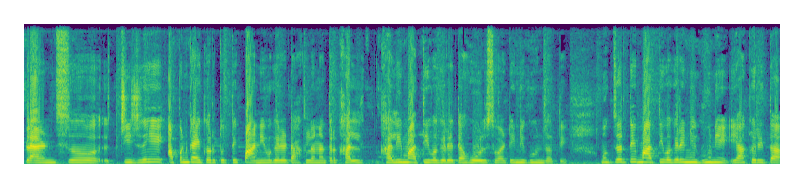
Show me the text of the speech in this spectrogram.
प्लांट्सची जे आपण काय करतो ते पाणी वगैरे टाकलं ना तर खाल खाली माती वगैरे त्या होल्स वाटी निघून जाते. मग जर ते माती वगैरे निघू नये याकरिता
